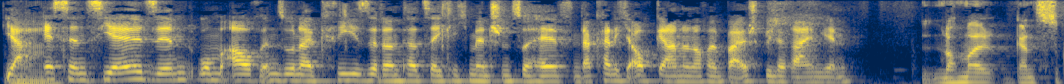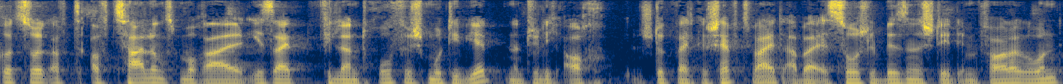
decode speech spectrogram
ja, mhm. essentiell sind, um auch in so einer Krise dann tatsächlich Menschen zu helfen. Da kann ich auch gerne noch in Beispiele reingehen. Nochmal ganz kurz zurück auf, auf Zahlungsmoral. Ihr seid philanthropisch motiviert, natürlich auch ein Stück weit geschäftsweit, aber Social Business steht im Vordergrund.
